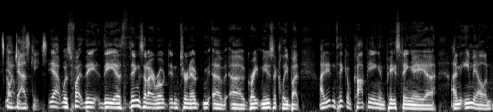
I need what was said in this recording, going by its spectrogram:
It's called yeah, it was, Jazz Keys. Yeah, it was fun. The the uh, things that I wrote didn't turn out uh, uh, great musically, but I didn't think of copying and pasting a uh, an email and,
